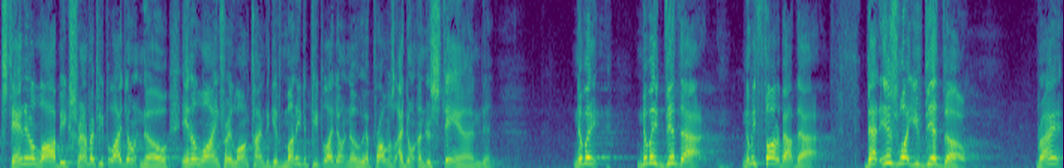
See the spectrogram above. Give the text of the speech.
stand in a lobby surrounded by people I don't know know, in a line for a long time to give money to people I don't know who have problems I don't understand. Nobody, nobody did that. Nobody thought about that. That is what you did, though, right?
